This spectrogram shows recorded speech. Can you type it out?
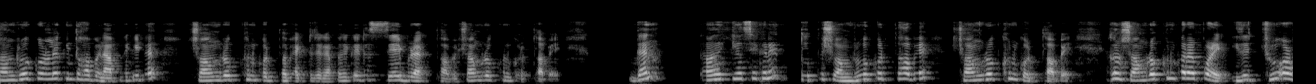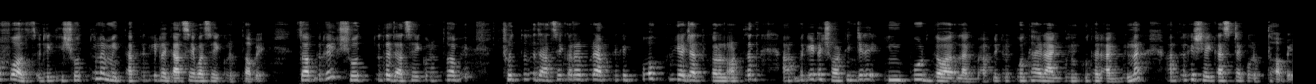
সংগ্রহ করলে কিন্তু হবে না, আপনাকে এটা সংরক্ষণ করতে হবে একটা জায়গায়, আপনাকে এটা সেভ রাখতে হবে, সংরক্ষণ করতে হবে। দেন আমাদের কি হচ্ছে এখানে? তথ্য সংগ্রহ করতে হবে, সংরক্ষণ করতে হবে। এখন সংরক্ষণ করার পরে is it true or false এটা কি সত্য না মিথ্যা? আপনাকে এটা যাচাই বাছাই করতে হবে। তো আপনাকে সত্যতা যাচাই করতে হবে। সত্যতা যাচাই করার পরে আপনাকে প্রক্রিয়াজাতকরণ, অর্থাৎ আপনাকে এটা সঠিক জায়গায় ইনপুট দেওয়া লাগবে। আপনি এটা কোথায় রাখবেন কোথায় রাখবেন না, আপনাকে সেই কাজটা করতে হবে।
